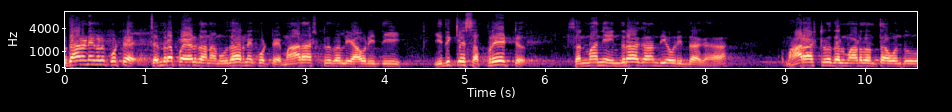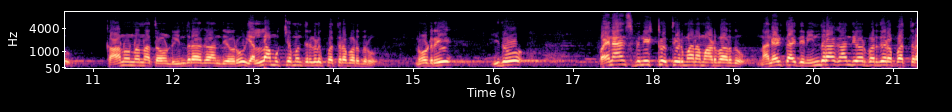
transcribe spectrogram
ಉದಾಹರಣೆಗಳು ಕೊಟ್ಟೆ. ಚಂದ್ರಪ್ಪ ಹೇಳ್ದ, ನಾನು ಉದಾಹರಣೆ ಕೊಟ್ಟೆ. ಮಹಾರಾಷ್ಟ್ರದಲ್ಲಿ ಯಾವ ರೀತಿ ಇದಕ್ಕೆ ಸಪ್ರೇಟ್ ಸನ್ಮಾನ್ಯ ಇಂದಿರಾ ಗಾಂಧಿ ಅವರಿದ್ದಾಗ ಮಹಾರಾಷ್ಟ್ರದಲ್ಲಿ ಮಾಡಿದಂಥ ಒಂದು ಕಾನೂನನ್ನು ತಗೊಂಡು ಇಂದಿರಾ ಗಾಂಧಿಯವರು ಎಲ್ಲ ಮುಖ್ಯಮಂತ್ರಿಗಳಿಗೆ ಪತ್ರ ಬರೆದ್ರು. ನೋಡ್ರಿ, ಇದು ಫೈನಾನ್ಸ್ ಮಿನಿಸ್ಟ್ರು ತೀರ್ಮಾನ ಮಾಡಬಾರ್ದು. ನಾನು ಹೇಳ್ತಾ ಇದ್ದೀನಿ ಇಂದಿರಾ ಗಾಂಧಿ ಅವ್ರು ಬರೆದಿರೋ ಪತ್ರ.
